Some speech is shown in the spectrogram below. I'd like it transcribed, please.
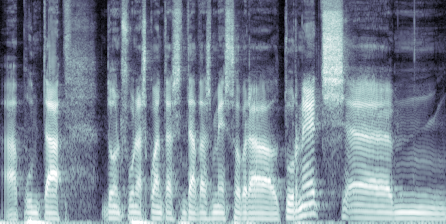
apuntar doncs, unes quantes dades més sobre el torneig. Eh,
